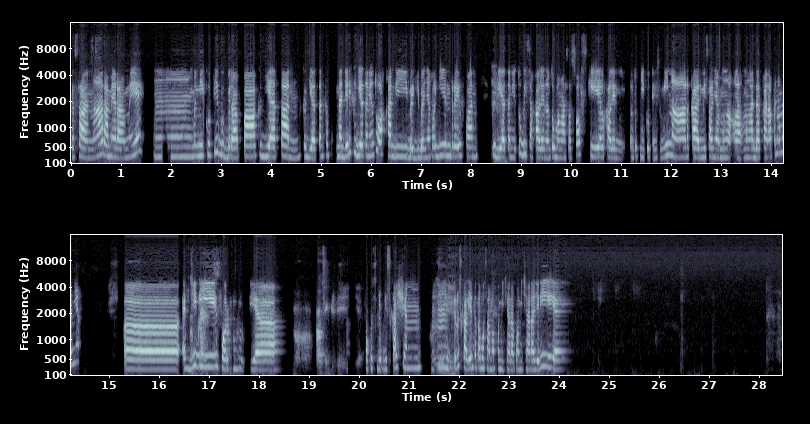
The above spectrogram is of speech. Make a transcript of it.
ke sana rame-rame hmm, mengikuti beberapa kegiatan. Kegiatan ke- Nah, jadi kegiatannya tuh akan dibagi banyak lagi, Indra Evan kegiatan itu bisa kalian untuk mengasah soft skill, kalian untuk ngikutin seminar, kalian misalnya meng- mengadakan apa namanya eh FGD, forum group ya, Oh, oh VGD. Iya. fokus group discussion, Mm-mm. iya. terus kalian ketemu sama pembicara-pembicara, jadi ya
